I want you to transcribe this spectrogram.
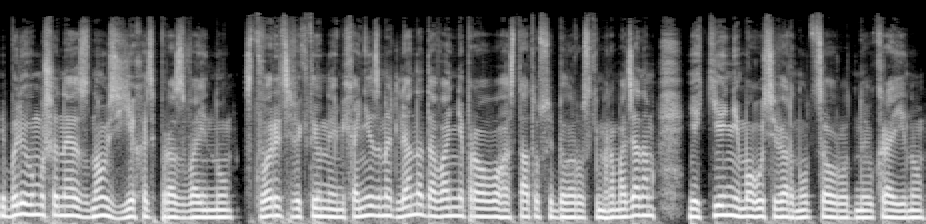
і былі вымушаныя зноў з'ехаць праз вайну. Стварыць стварыць эфектыўныя механізмы для надавання прававога статусу беларускім грамадзянам якія не могуць вярнуцца ў родную краіну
